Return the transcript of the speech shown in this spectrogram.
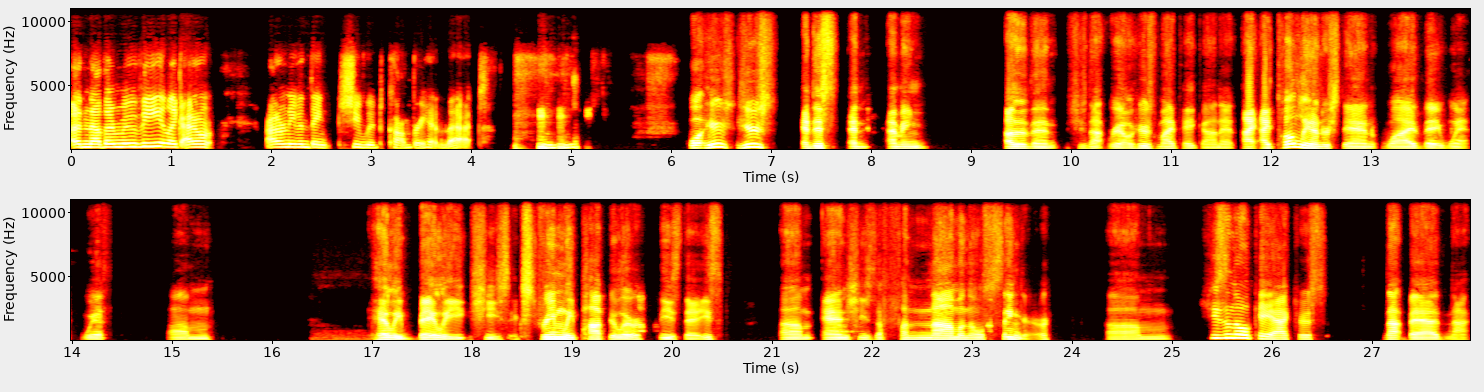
another movie. Like I don't, I don't even think she would comprehend that. Mhm. Well, here's here's and this and I mean, other than she's not real, here's my take on it. I, I totally understand why they went with um Haley Bailey. She's extremely popular these days. Um, and she's a phenomenal singer. Um, she's an okay actress, not bad, not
